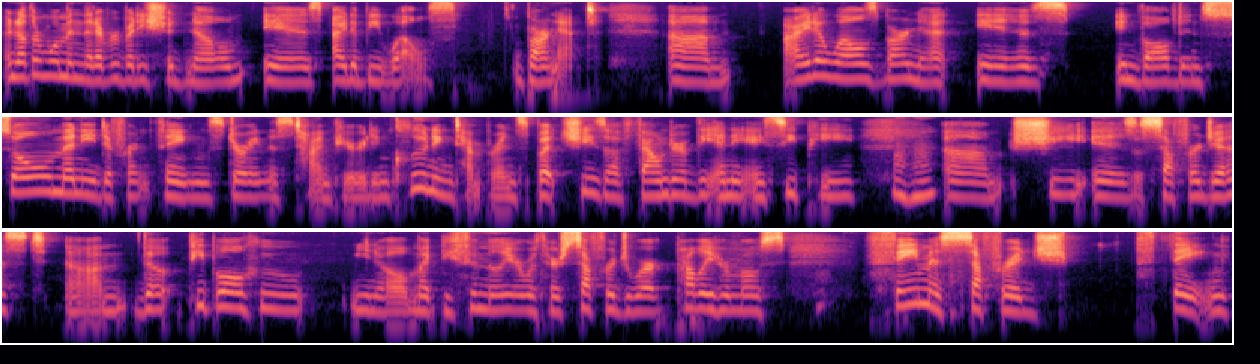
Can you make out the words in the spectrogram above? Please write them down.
another woman that everybody should know is Ida B. Wells Barnett. Um, Ida Wells Barnett is involved in so many different things during this time period, including temperance, but she's a founder of the NAACP. Um, she is a suffragist. Um, the people who, you know, might be familiar with her suffrage work, probably her most famous suffrage thing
